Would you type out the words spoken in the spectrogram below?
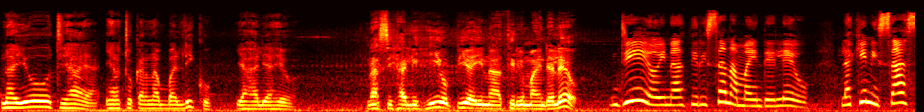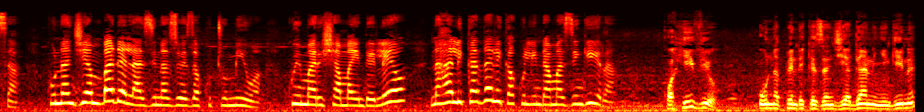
na yote haya yanatokana na mabadiliko ya hali ya hewa. Na si hali hiyo pia inaathiri maendeleo? Ndiyo, inaathiri sana maendeleo, lakini sasa kuna njia mbadala zinazoweza kutumiwa kuimarisha maendeleo na hali kadhalika kulinda mazingira. Kwa hivyo unapendekeza njia gani nyingine?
